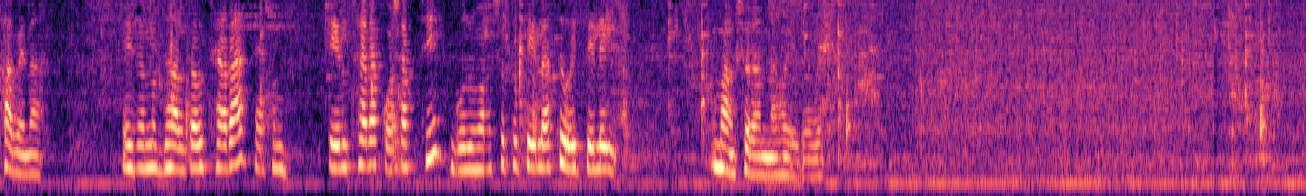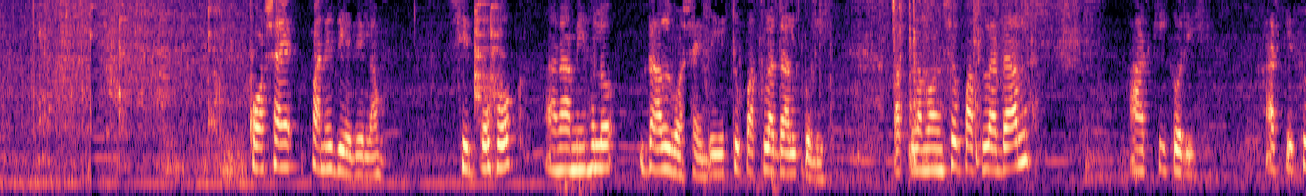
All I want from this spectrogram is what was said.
খাবে না। এই জন্য ঝাল টাল ছাড়া, এখন তেল ছাড়া কষাচ্ছি। গরুর মাংস তো তেল আছে, ওই তেলেই মাংস রান্না হয়ে যাবে। কষায় পানি দিয়ে দিলাম। সিদ্ধ হোক, আর আমি হলো ডাল বসাই দিই, একটু পাতলা ডাল করি। পাতলা মাংস, পাতলা ডাল, আর কি করি? আর কিছু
